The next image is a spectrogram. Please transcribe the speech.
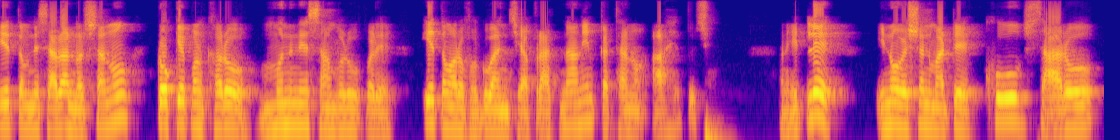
એ તમને સારા નરસાનું ટોકે પણ ખરો, મનને સાંભળવું પડે. એ તમારો ભગવાન છે. આ પ્રાર્થનાની કથાનો આ હેતુ છે. અને એટલે ઇનોવેશન માટે ખૂબ સારો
